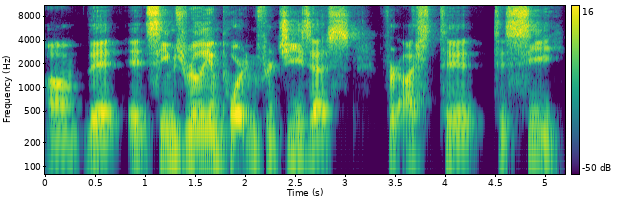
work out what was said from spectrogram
um, that it seems really important for Jesus for us to to see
